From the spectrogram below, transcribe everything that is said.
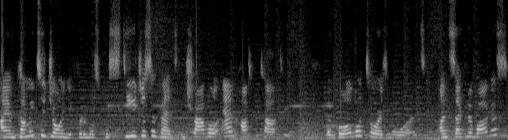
I am coming to join you for the most prestigious event in travel and hospitality, the Global Tourism Awards, on 2nd of August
